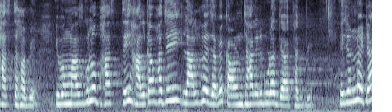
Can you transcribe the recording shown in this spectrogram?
ভাজতে হবে এবং মাছগুলো ভাজতে হালকা ভাজেই লাল হয়ে যাবে কারণ ঝালের গুঁড়া দেওয়া থাকবে। এই জন্য এটা,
